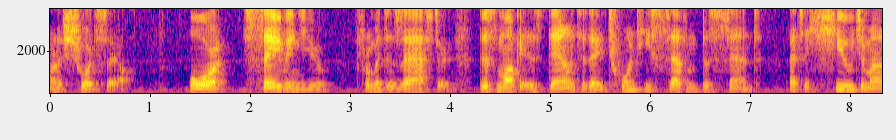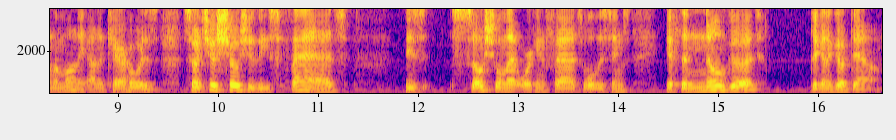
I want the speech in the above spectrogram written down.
on a short sale or saving you from a disaster. This market is down today 27%. That's a huge amount of money. I don't care who it is. So it just shows you these fads, these social networking fads, all these things, if they're no good, they're going to go down.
